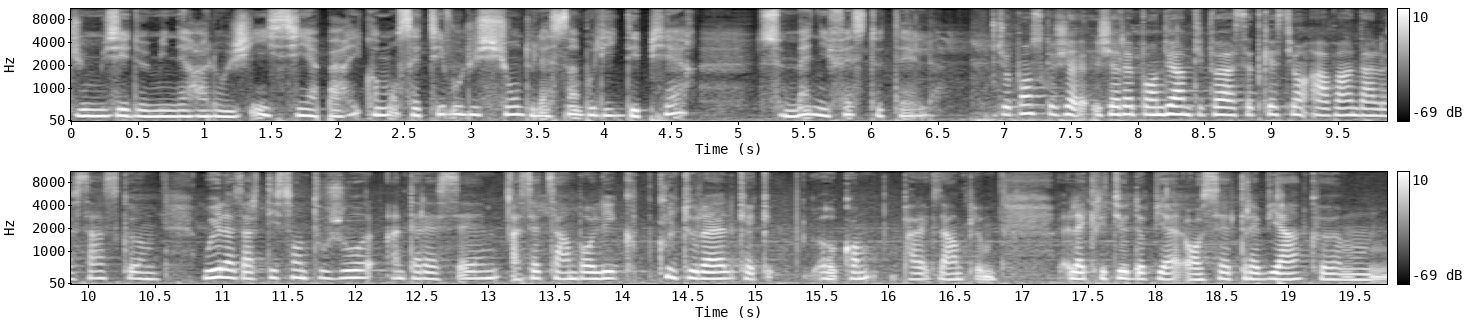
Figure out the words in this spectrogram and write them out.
du musée de minéralogie ici à Paris, comment cette évolution de la symbolique des pierres se manifeste-t-elle? Je pense que j'ai répondu un petit peu à cette question avant dans le sens que oui, les artistes sont toujours intéressés à cette symbolique culturelle comme par exemple l'écriture de pierre. On sait très bien que hum,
